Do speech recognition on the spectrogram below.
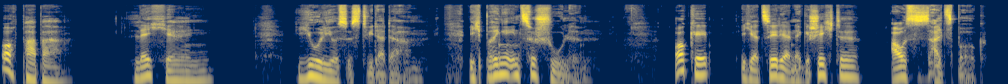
Och, Papa, lächeln. Julius ist wieder da. Ich bringe ihn zur Schule. Okay, ich erzähle dir eine Geschichte aus Salzburg.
